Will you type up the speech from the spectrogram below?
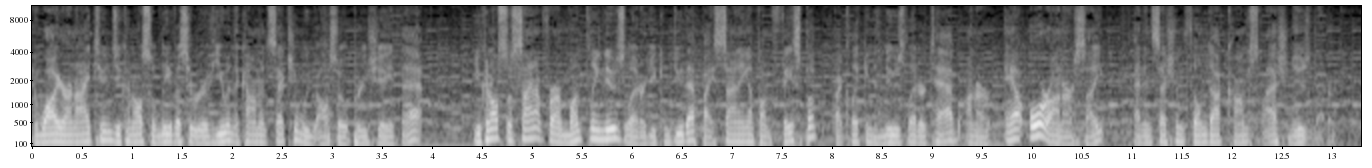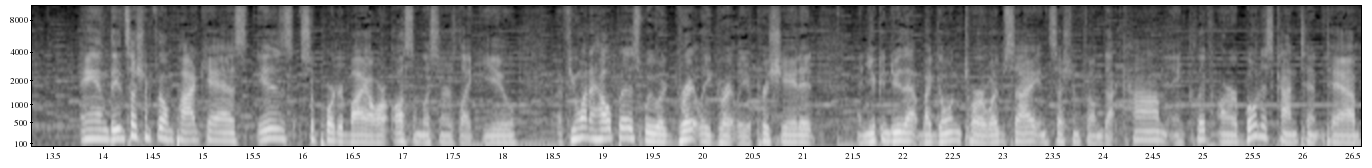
And while you're on iTunes, you can also leave us a review in the comments section. We'd also appreciate that. You can also sign up for our monthly newsletter. You can do that by signing up on Facebook by clicking the newsletter tab on our or on our site at insessionfilm.com slash newsletter. And the In Session Film podcast is supported by our awesome listeners like you. If you want to help us, we would greatly, greatly appreciate it. And you can do that by going to our website, InSessionFilm.com, and click on our bonus content tab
